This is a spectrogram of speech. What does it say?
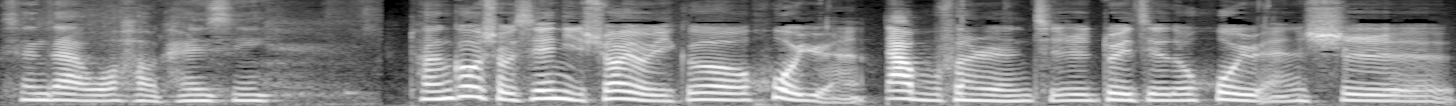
现在我好开心。团购首先你需要有一个货源，大部分人其实对接的货源是，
